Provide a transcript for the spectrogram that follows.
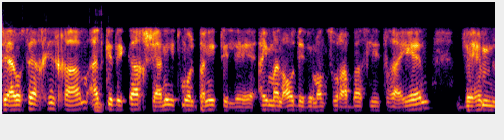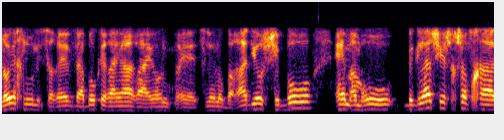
זה הנושא הכי חם, עד כדי כך שאני אתמול פניתי לאיימן עודה ומנסור עבאס להתראיין, והם לא יכלו לסרב, והבוקר היה רעיון אצלנו ברדיו, שבו הם אמרו, בגלל שיש עכשיו חג,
